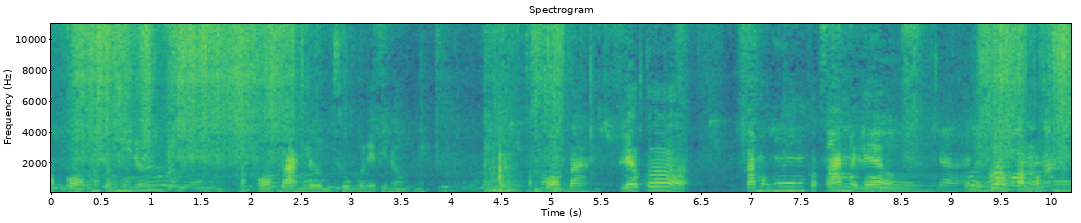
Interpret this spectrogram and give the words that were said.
ประกอบมันก็มีเด้อประกอบบ้านเริ่มสุกแล้วเด้อพี่น้องนี่ประกอบบ้าน แล้วก็ตำบักฮวงกับฟานไว้แล้วจ้ะอันนี้เครื่องตำบักฮวง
